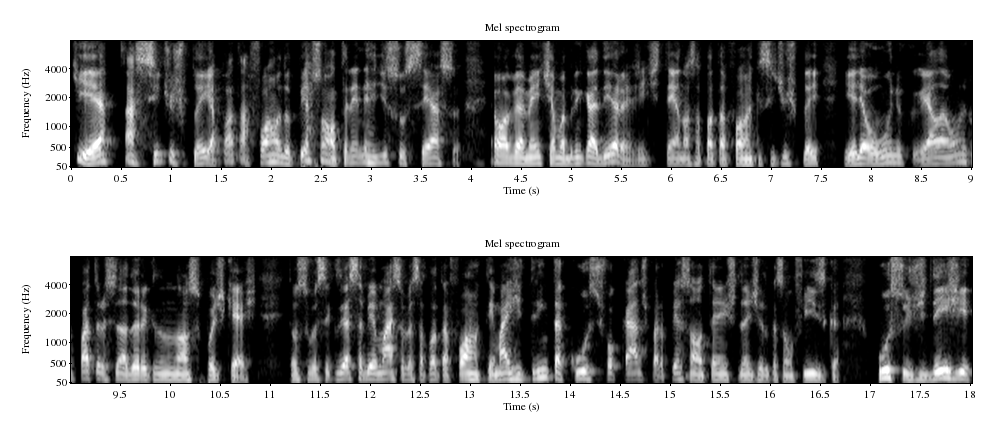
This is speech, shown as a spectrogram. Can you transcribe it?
que é a Sitius Play, a plataforma do personal trainer de sucesso. É, obviamente é uma brincadeira, a gente tem a nossa plataforma aqui, Sitius Play, e ele é o único, ela é o único patrocinador aqui no nosso podcast. Então, se você quiser saber mais sobre essa plataforma, que tem mais de 30 cursos focados para personal trainer, estudante de educação física, cursos de, desde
